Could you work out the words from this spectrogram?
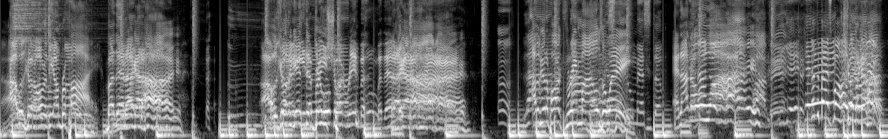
I was gonna order the umbra pie, but then I got high. I was gonna get the dope. short rib, but then I got high. I was gonna park three miles away, and I know why. That's the basketball hole.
